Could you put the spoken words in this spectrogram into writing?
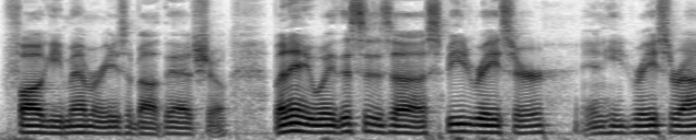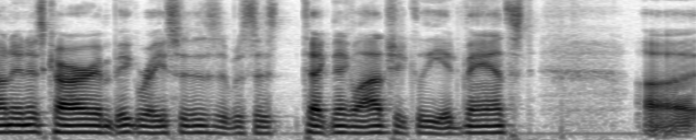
foggy memories about that show. But anyway, this is a Speed Racer, and he'd race around in his car in big races. It was this technologically advanced uh,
